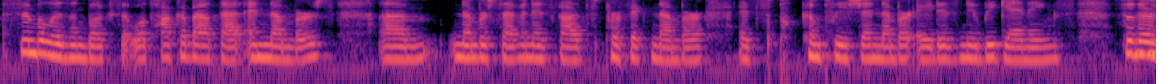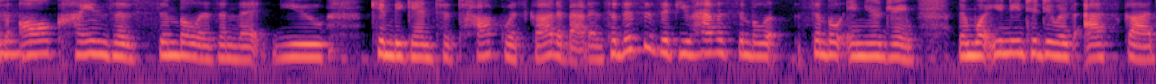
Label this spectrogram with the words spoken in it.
symbolism books that will talk about that and numbers. Um, number seven is God's perfect number, it's p- completion. Number eight is new beginnings. So there's all kinds of symbolism that you can begin to talk with God about. And so this is if you have a symbol symbol in your dream, then what you need to do is ask God,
